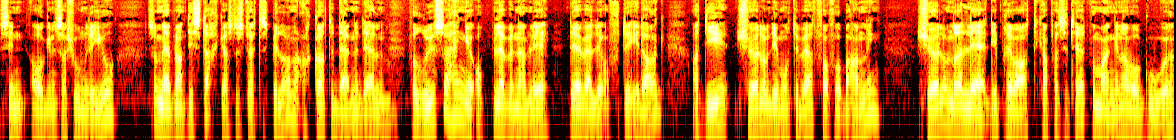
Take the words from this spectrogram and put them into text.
sin organisasjon RIO som er blant de sterkeste støttespillerne akkurat til denne delen. For rusavhengige opplever nemlig det er veldig ofte i dag at de, selv om de er motivert for å få behandling, selv om det er ledig privat kapasitet på mange av våre gode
